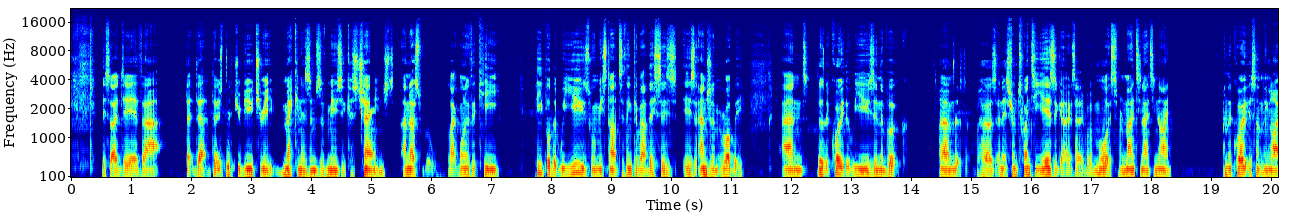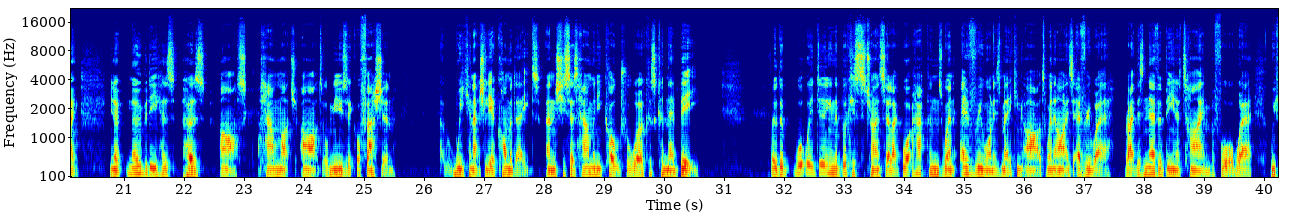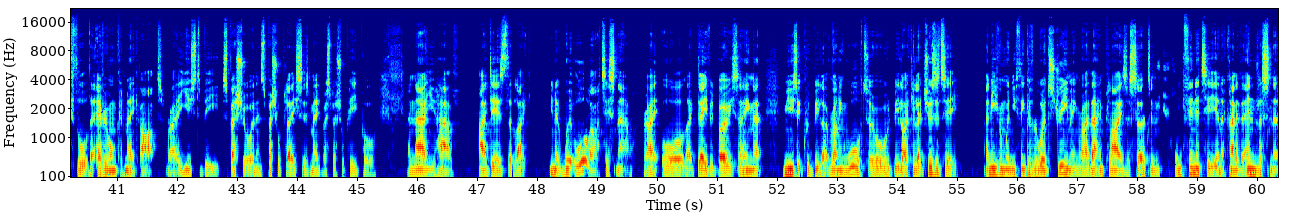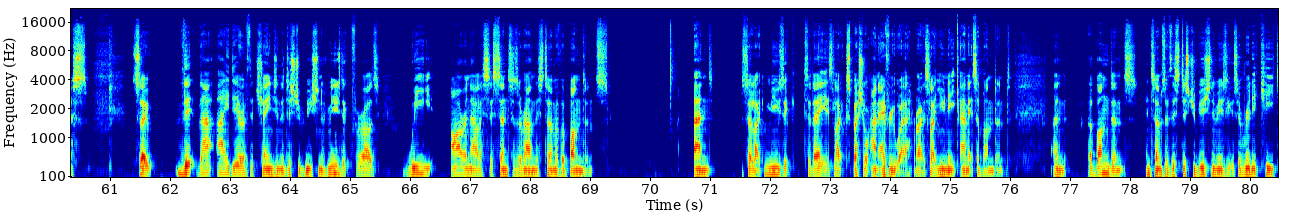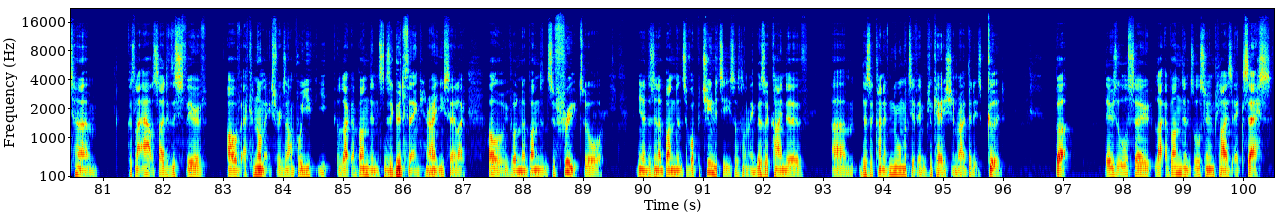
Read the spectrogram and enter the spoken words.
this idea that that, that those distributory mechanisms of music has changed. And us, like one of the key people that we use when we start to think about this is is Angela McRobbie. And there's a quote that we use in the book um, that's hers, and it's from 20 years ago. So more, it's from 1999. And the quote is something like, you know, nobody has has asked how much art or music or fashion we can actually accommodate. And she says, how many cultural workers can there be? So the what we're doing in the book is to try and say like what happens when everyone is making art, when art is everywhere, right? There's never been a time before where we've thought that everyone could make art, right? It used to be special and in special places made by special people. And now you have ideas that like you know we're all artists now right or like david bowie saying that music would be like running water or would be like electricity And even when you think of the word streaming, right, that implies a certain infinity and a kind of endlessness. So th- that idea of the change in the distribution of music for us, we our analysis centers around this term of abundance. And so like music today is like special and everywhere, right? It's like unique and it's abundant. And abundance in terms of this distribution of music, it's a really key term because like outside of the sphere of of economics, for example, you, you, like abundance is a good thing, right? You say like, oh, we've got an abundance of fruit, or you know, there's an abundance of opportunities, or something. There's a kind of um, there's a kind of normative implication, right, that it's good, but there's also like abundance also implies excess,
